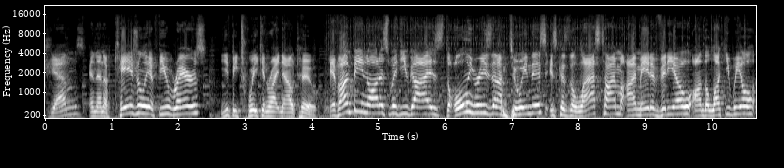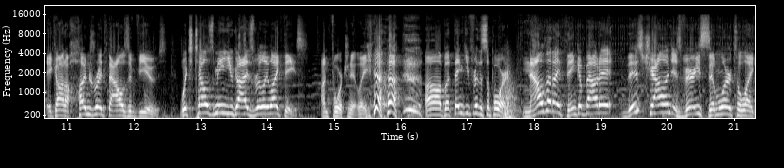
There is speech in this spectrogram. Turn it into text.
gems, and then occasionally a few rares, you'd be tweaking right now too. If I'm being honest with you guys, the only reason I'm doing this is because the last time I made a video on the Lucky Wheel, it got 100,000 views, which tells me you guys really like these unfortunately. uh, but thank you for the support. Now that I think about it, this challenge is very similar to like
